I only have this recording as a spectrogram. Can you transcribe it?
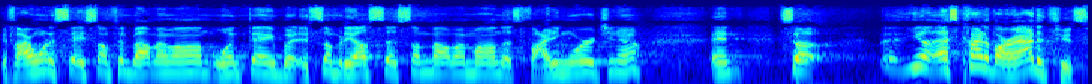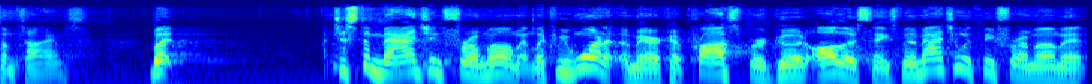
If I want to say something about my mom, one thing, but if somebody else says something about my mom, that's fighting words, you know. And so, you know, that's kind of our attitude sometimes. But just imagine for a moment, like we want America prosper, good, all those things. But imagine with me for a moment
